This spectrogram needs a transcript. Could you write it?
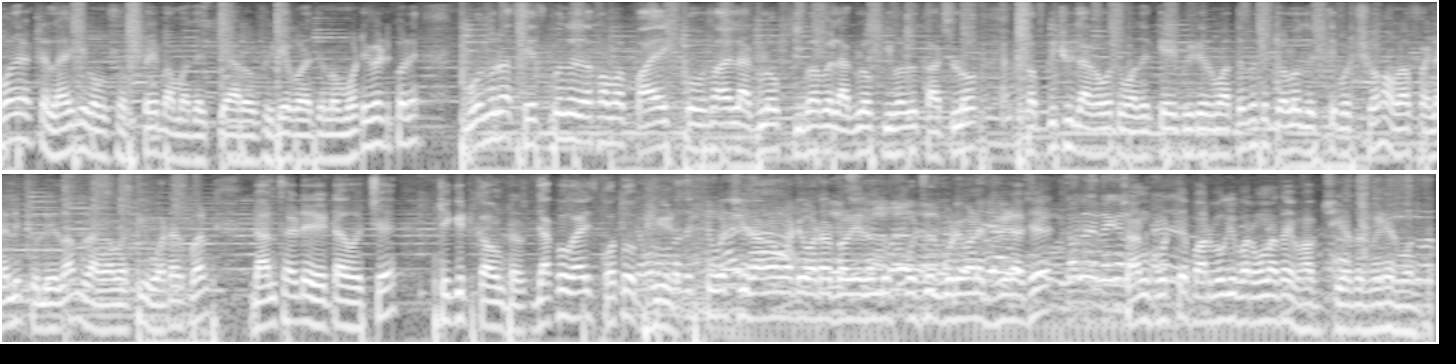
তোমাদের একটা লাইক এবং সাবস্ক্রাইব আমাদেরকে আরও ভিডিও করার জন্য মোটিভেট করে। বন্ধুরা শেষ পর্যন্ত দেখো আমার পায়ে কোথায় লাগল কীভাবে লাগল কীভাবে কাটলো সব কিছু দেখাবো তোমাদেরকে এই ভিডিওর মাধ্যমে। তো চলো দেখতে পাচ্ছ আমরা ফাইনালি চলে এলাম রাঙামাটি ওয়াটার পার্ক ডান সাইডের এটা হচ্ছে টিকিট কাউন্টার দেখো গাইজ কত ভিড়। দেখতে পাচ্ছি রাঙামাটি ওয়াটার পার্কে কিন্তু প্রচুর পরিমাণে ভিড় আছে। চান করতে পারব কি পারব না তাই ভাবছি এত ভিড়ের মধ্যে।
